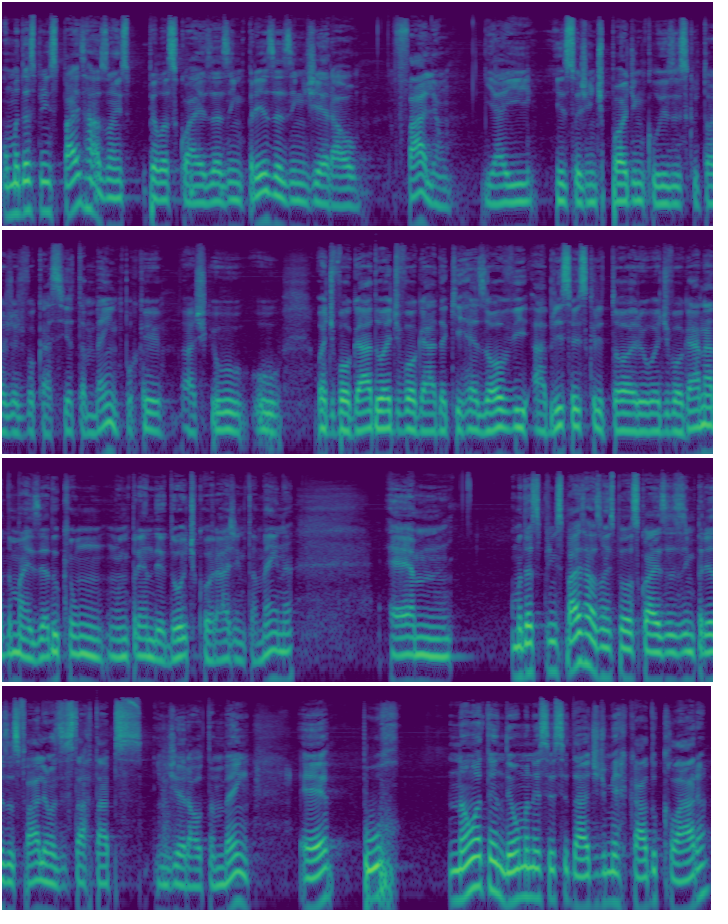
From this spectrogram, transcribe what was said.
uma das principais razões pelas quais as empresas em geral falham, e aí isso a gente pode incluir os escritórios de advocacia também, porque acho que o, o, o advogado ou advogada que resolve abrir seu escritório, o advogado nada mais é do que um, um empreendedor de coragem também, né? É, uma das principais razões pelas quais as empresas falham, as startups em geral também, é por não atender uma necessidade de mercado clara,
